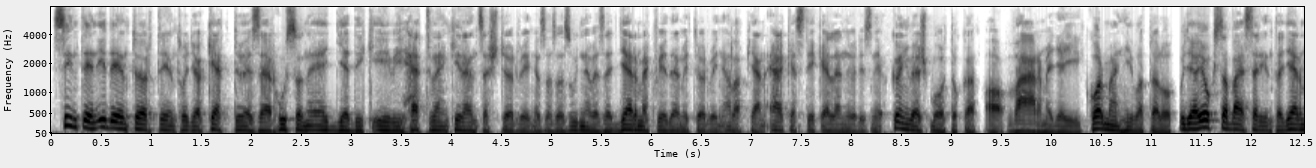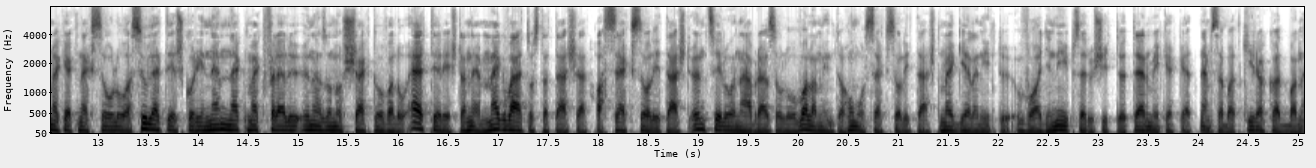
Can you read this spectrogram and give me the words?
Szintén idén történt, hogy a 2021. évi 79-es törvény, azaz az úgynevezett gyermekvédelmi törvény alapján elkezdték ellenőrizni a könyvesboltokat, a vármegyei kormányhivatalok. Ugye a jogszabály szerint a gyermekeknek szóló a születéskori nemnek megfelelő önazonosságtól való eltérést, a nem megváltoztatását, a szexualitást öncélon ábrázoló, valamint a homoszexualitást megjelenítő vagy népszerűsítő termékeket nem szabad kirakatban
